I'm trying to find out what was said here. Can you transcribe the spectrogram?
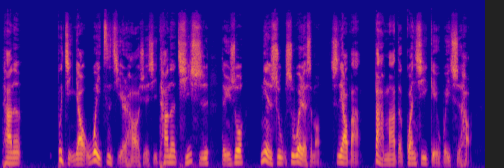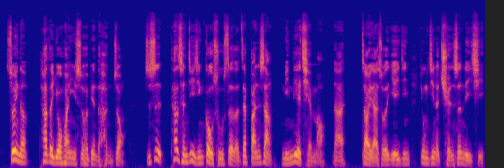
他呢不仅要为自己而好好学习，他呢其实等于说念书是为了什么？是要把爸妈的关系给维持好。所以呢，他的忧患意识会变得很重。只是他的成绩已经够出色了，在班上名列前茅。那照理来说，也已经用尽了全身力气，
